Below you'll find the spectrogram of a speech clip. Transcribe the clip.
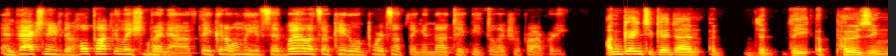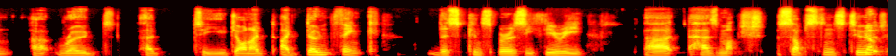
and vaccinated their whole population by now if they could only have said, "Well, it's okay to import something and not take the intellectual property." I'm going to go down a, the the opposing uh, road uh, to you, John. I I don't think this conspiracy theory uh, has much substance to no, it.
